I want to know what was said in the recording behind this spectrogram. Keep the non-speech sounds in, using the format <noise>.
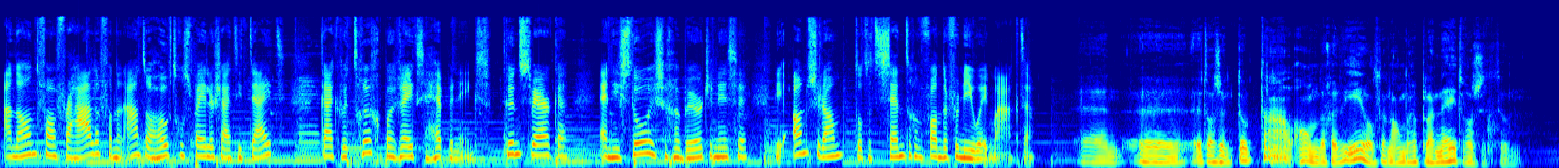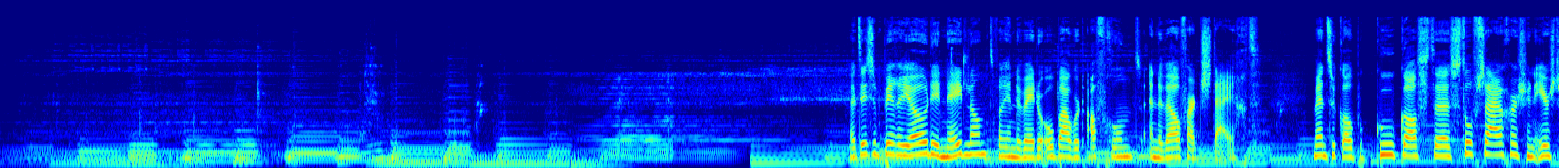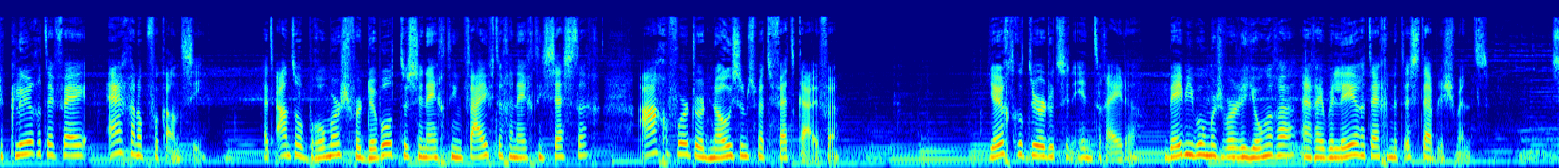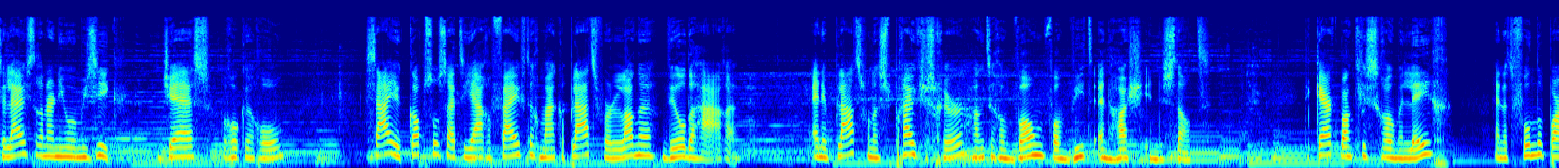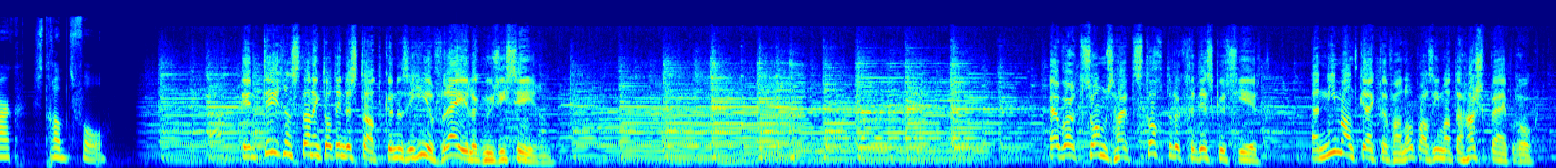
Aan de hand van verhalen van een aantal hoofdrolspelers uit die tijd kijken we terug op een reeks happenings, kunstwerken en historische gebeurtenissen die Amsterdam tot het centrum van de vernieuwing maakten. En uh, het was een totaal andere wereld, een andere planeet was het toen. Het is een periode in Nederland waarin de wederopbouw wordt afgerond en de welvaart stijgt. Mensen kopen koelkasten, stofzuigers, hun eerste kleuren-tv en gaan op vakantie. Het aantal brommers verdubbelt tussen 1950 en 1960, aangevoerd door nozems met vetkuiven. Jeugdcultuur doet zijn intrede. Babyboomers worden jongeren en rebelleren tegen het establishment. Ze luisteren naar nieuwe muziek, jazz, rock en roll. Saaie kapsels uit de jaren 50 maken plaats voor lange, wilde haren. En in plaats van een spruitjesgeur hangt er een walm van wiet en hash in de stad. De kerkbankjes stromen leeg en het Vondelpark stroomt vol. In tegenstelling tot in de stad kunnen ze hier vrijelijk musiceren. Er wordt soms hartstochtelijk gediscussieerd. En niemand kijkt ervan op als iemand de hashpijp rookt.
